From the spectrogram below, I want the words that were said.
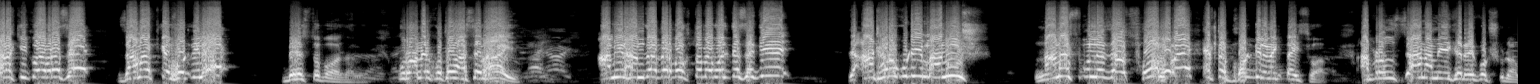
তারা কি করে আছে জামাতকে ভোট দিলে বেহস্ত পাওয়া যাবে। কোরআনের কোথাও আছে ভাই। আমির হামজা তার বক্তব্যে বলতেছে কি? যে আঠারো কোটি মানুষ নামাজ পড়লে যা সব হবে, একটা ভোট দিলে নাকি তাই সব আপনারা চান, আমি এখানে রেকর্ড শুনাবো।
